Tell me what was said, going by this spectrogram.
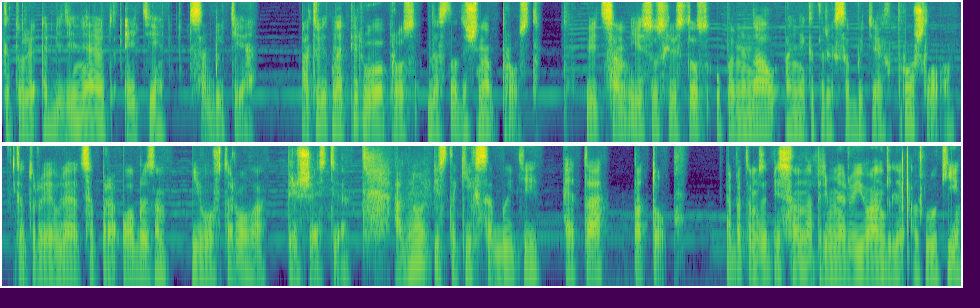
которые объединяют эти события. Ответ на первый вопрос достаточно прост. Ведь сам Иисус Христос упоминал о некоторых событиях прошлого, которые являются прообразом Его второго пришествия. Одно из таких событий — это потоп. Об этом записано, например, в Евангелии от Луки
